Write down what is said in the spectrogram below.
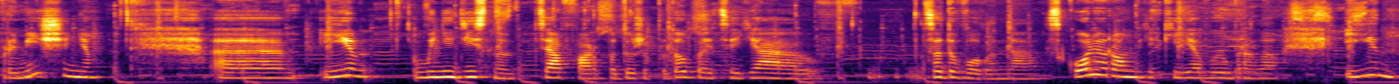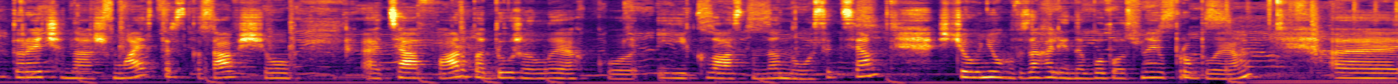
приміщення. Е, І мені дійсно ця фарба дуже подобається. Я задоволена з кольором, який я вибрала. І, до речі, наш майстер сказав, що ця фарба дуже легко і класно наноситься, що у нього взагалі не було з нею проблем. Е,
